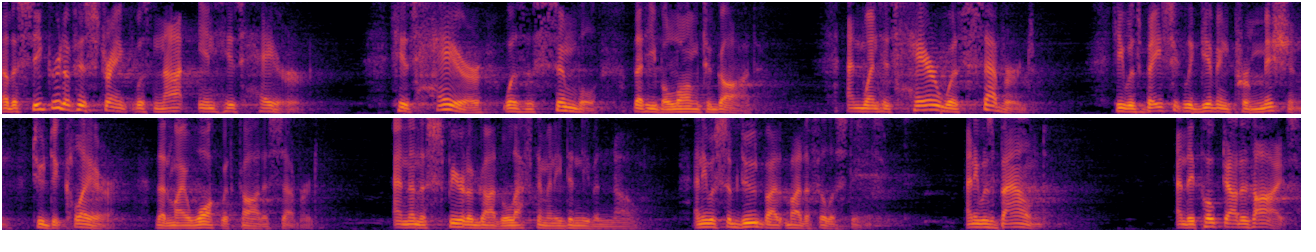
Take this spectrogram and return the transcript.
Now, the secret of his strength was not in his hair. His hair was a symbol that he belonged to God. And when his hair was severed, he was basically giving permission to declare that my walk with God is severed. And then the Spirit of God left him and he didn't even know. And he was subdued by, by the Philistines. And he was bound. And they poked out his eyes.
